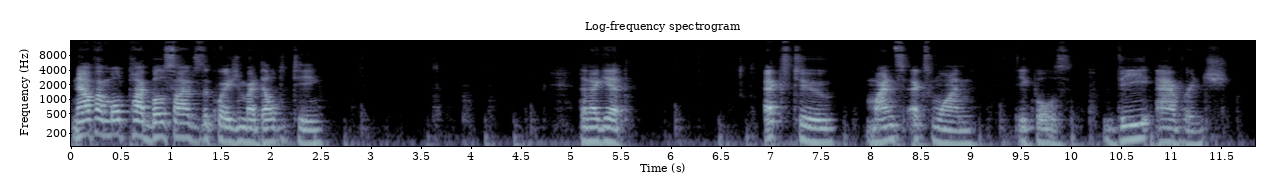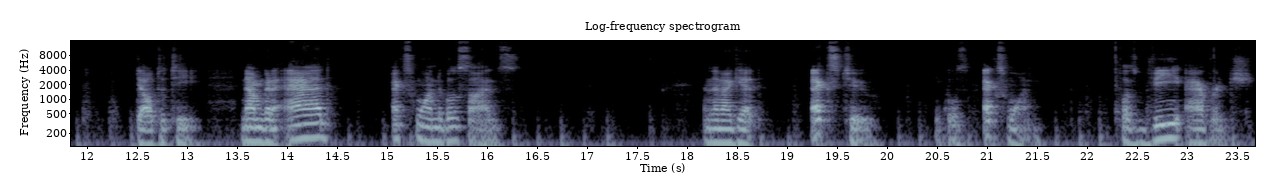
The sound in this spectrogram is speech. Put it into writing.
Now if I multiply both sides of the equation by delta t, then I get x2 minus x1 equals v average delta t. Now I'm going to add x1 to both sides, and then I get x2 equals x1 plus v average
